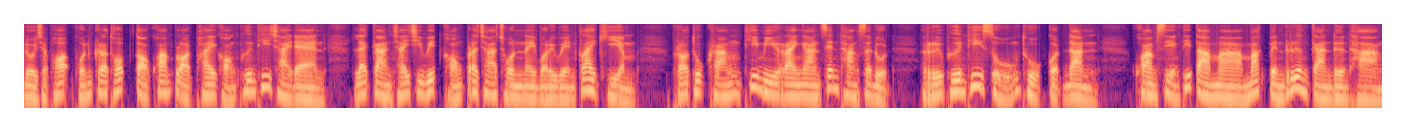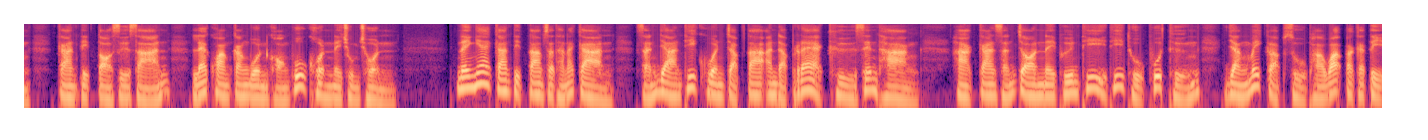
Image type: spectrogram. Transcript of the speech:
โดยเฉพาะผลกระทบต่อความปลอดภัยของพื้นที่ชายแดน และการใช้ชีวิตของประชาชนในบริเวณใกล้เคียงเพราะทุกครั้งที่มีรายงานเส้นทางสะดุด หรือพื้นที่สูงถูกกดดัน ความเสี่ยงที่ตามมามักเป็นเรื่องการเดินทาง การติดต่อสื่อสาร และความกังวลของผู้คนในชุมชน ในแง่การติดตามสถานการณ์ สัญญาณที่ควรจับตาอันดับแรกคือเส้นทาง หากการสัญจรในพื้นที่ที่ถูกพูดถึง ยังไม่กลับสู่ภาวะปกติ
